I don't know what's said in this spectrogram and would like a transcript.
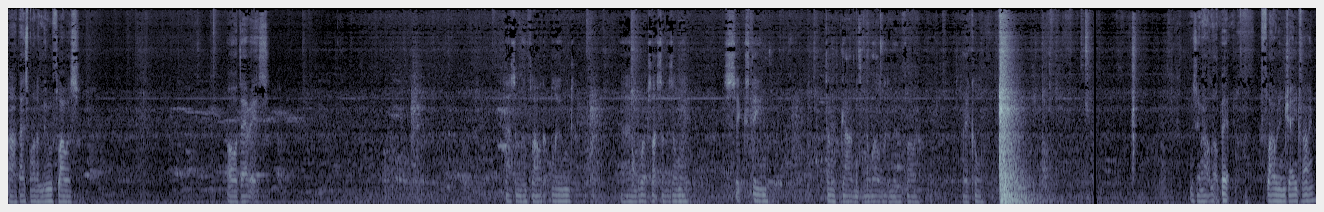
Ah, there's one of the moonflowers. Oh, there it is. That's a moonflower that bloomed. The website said there's only 16 botanical gardens in the world with a moonflower. Very cool. Zoom out a little bit. Flowering jade vine.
